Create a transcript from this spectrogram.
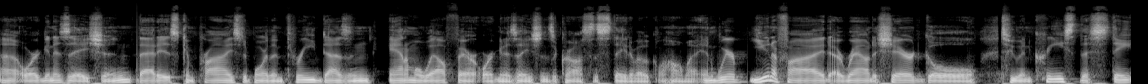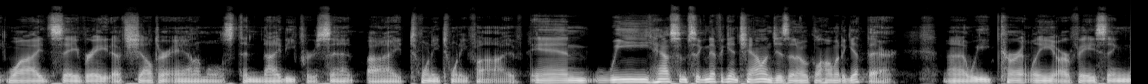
uh, organization that is comprised of more than three dozen animal welfare organizations across the state of Oklahoma. And we're unified around a shared goal to increase the statewide save rate of shelter animals to 90% by 2025. And we have some significant challenges in Oklahoma to get there. Uh, we currently are facing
